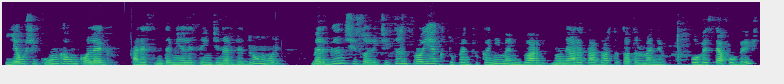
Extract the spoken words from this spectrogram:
eu și cu încă un coleg, care suntem el este inginer de drumuri, mergând și solicitând proiectul, pentru că nimeni doar nu ne arăta, doar toată lumea ne povestea povești,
